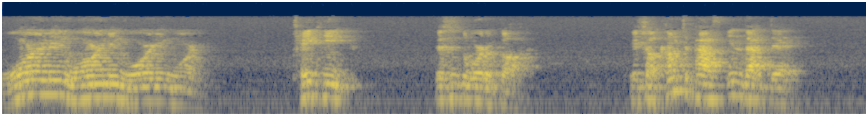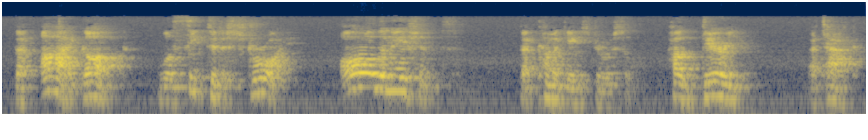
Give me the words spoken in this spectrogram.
Warning, warning, warning, warning. Take heed. This is the word of God. It shall come to pass in that day that I, God, will seek to destroy all the nations that come against Jerusalem. How dare you attack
